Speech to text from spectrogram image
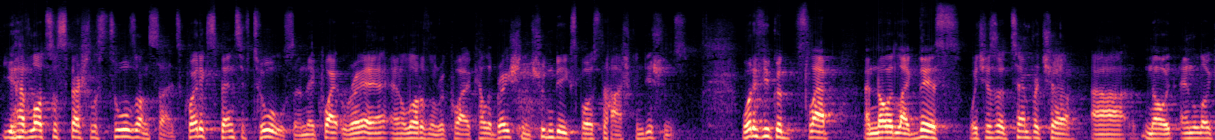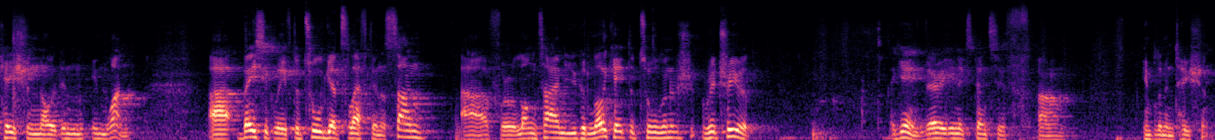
You have lots of specialist tools on sites, quite expensive tools, and they're quite rare, and a lot of them require calibration and shouldn't be exposed to harsh conditions. What if you could slap a node like this, which is a temperature uh, node and location node in, in one? Uh, basically, if the tool gets left in the sun uh, for a long time, you could locate the tool and ret retrieve it. Again, very inexpensive um, implementation.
